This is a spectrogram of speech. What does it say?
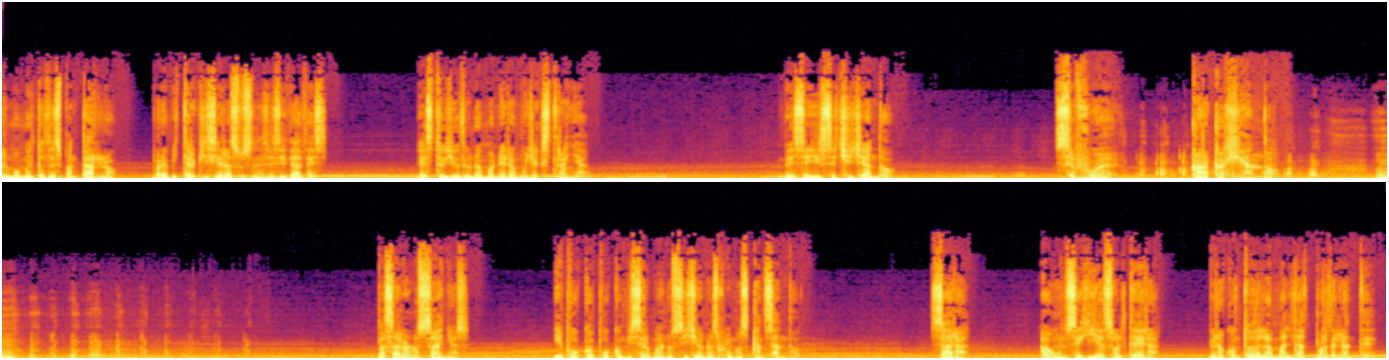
al momento de espantarlo, para evitar que hiciera sus necesidades, esto de una manera muy extraña. En vez de irse chillando, se fue carcajeando. Pasaron los años y poco a poco mis hermanos y yo nos fuimos cansando. Sara aún seguía soltera, pero con toda la maldad por delante.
